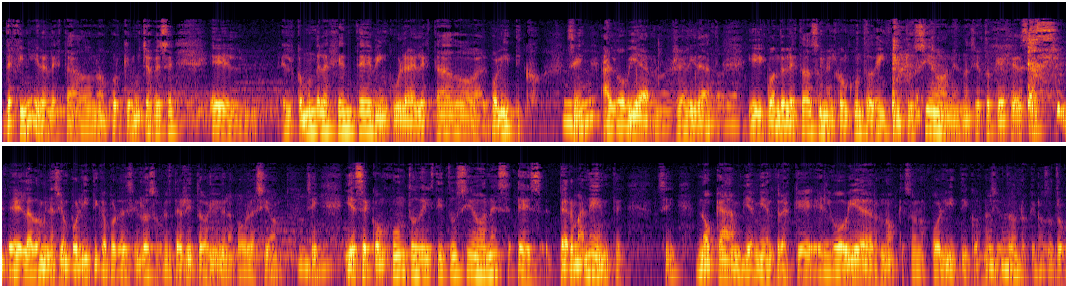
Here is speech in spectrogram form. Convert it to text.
definir al Estado, ¿no? Porque muchas veces el, el común de la gente vincula el Estado al político. ¿sí? al gobierno en realidad. Y cuando el Estado son el conjunto de instituciones, ¿no es cierto?, que ejercen eh, la dominación política, por decirlo, sobre un territorio y una población. ¿sí? Y ese conjunto de instituciones es permanente. ¿Sí? no cambia mientras que el gobierno, que son los políticos, ¿no es cierto?, los que nosotros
